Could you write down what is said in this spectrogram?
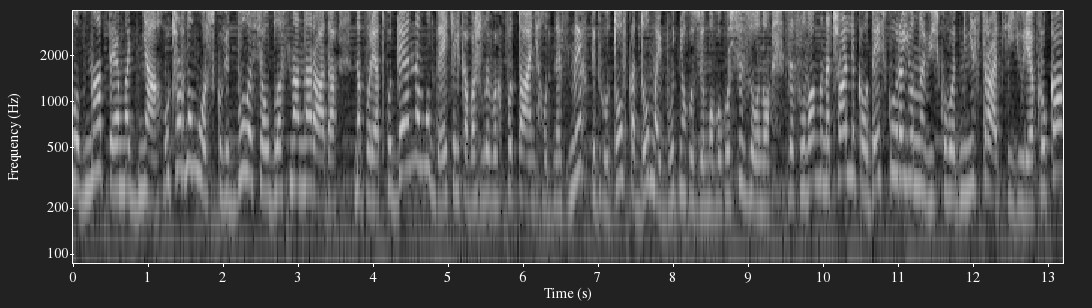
головна тема дня. У Чорноморську відбулася обласна нарада. На порядку денному декілька важливих питань. Одне з них підготовка до майбутнього зимового сезону. За словами начальника Одеської районної військової адміністрації Юрія Крука,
